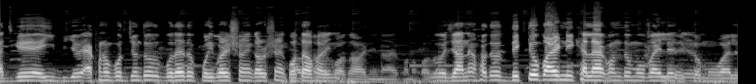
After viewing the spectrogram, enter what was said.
আজকে এই বিজয় এখনও পর্যন্ত বোধহয় তো পরিবারের সঙ্গে কারোর সঙ্গে কথা হয়নি। কথা হয়নি না এখনও কথা জানে হয়তো দেখতেও পারেনি খেলা এখন তো মোবাইলে। দেখতে মোবাইলে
